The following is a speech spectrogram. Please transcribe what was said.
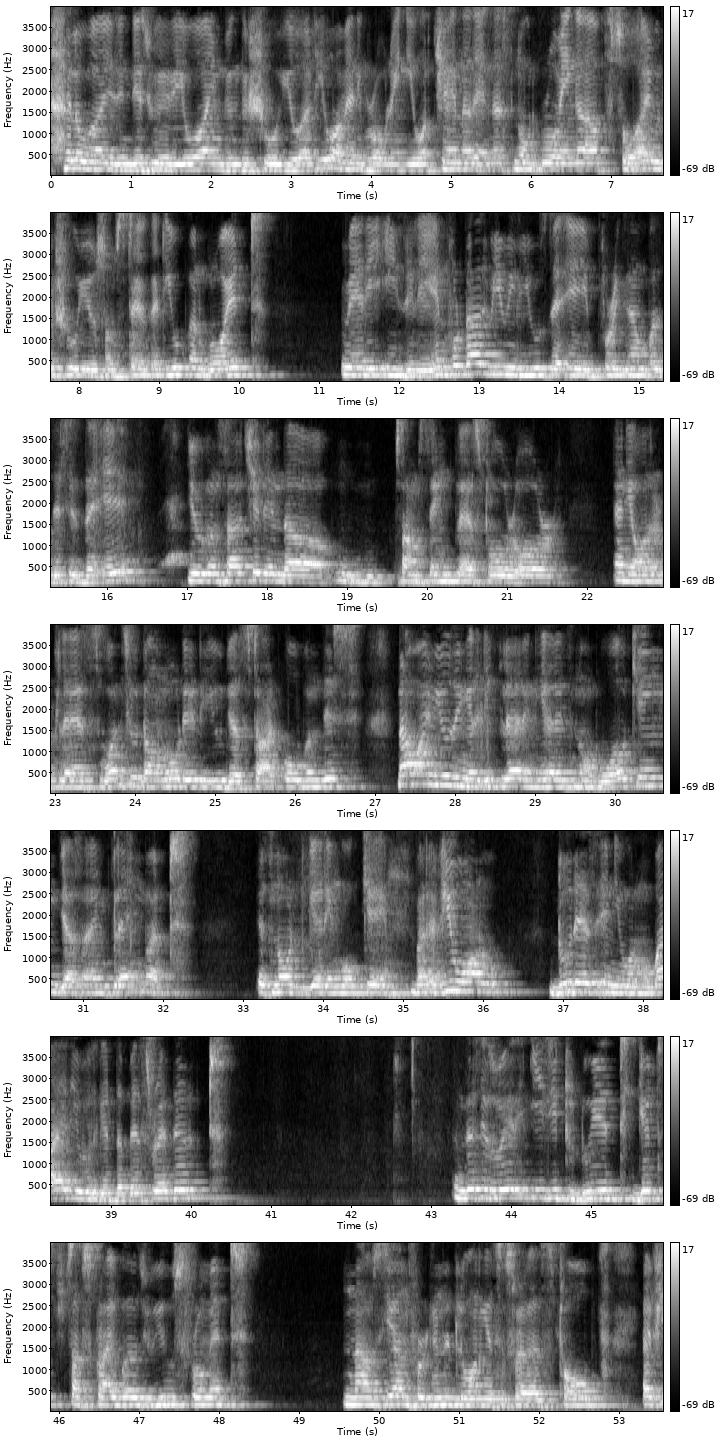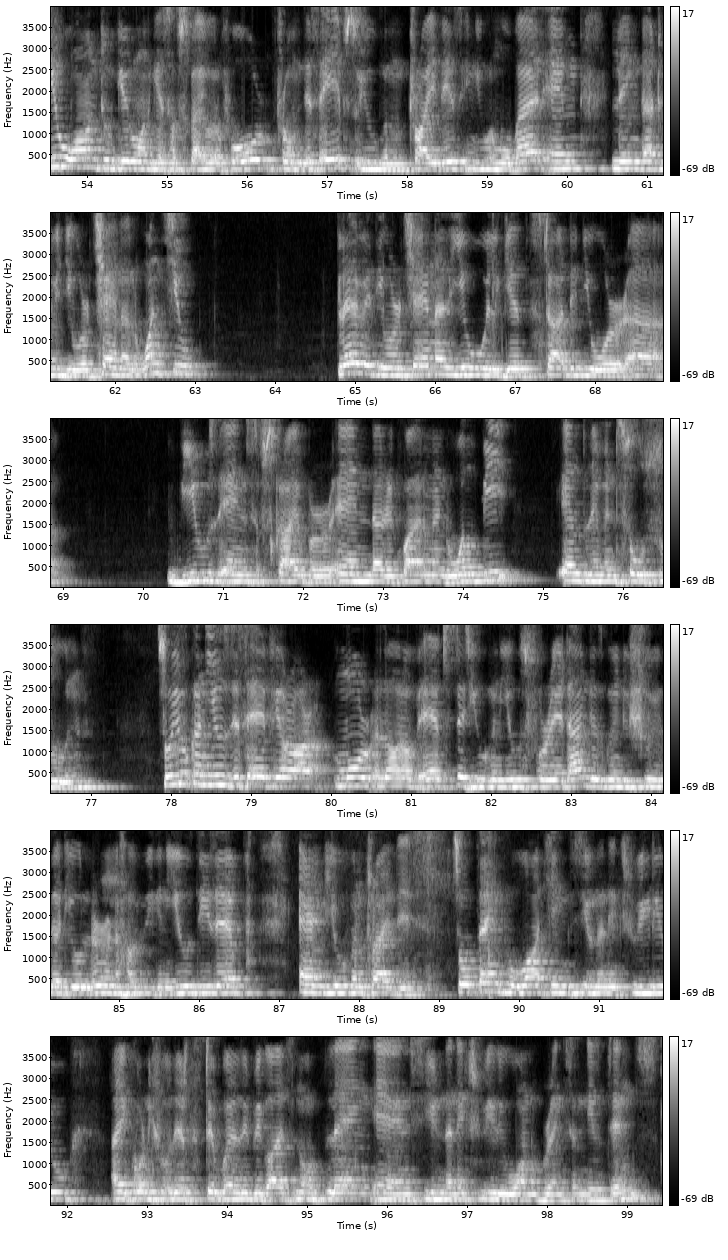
hello guys in this video i'm going to show you if you have any problem in your channel and it's not growing up so i will show you some steps that you can grow it very easily. And for that we will use the app. For example this is the app. You can search it in the mm, samsung play store or any other place. Once you download it you just start open this now I'm using LD player in here. It's not working. Just I'm playing but it's not getting okay. But if you want to do this in your mobile you will get the best result. And this is very easy to do it. Get subscribers views from it. Now see unfortunately one get subscribers stopped if you want to get 1k subscriber for from this app so you can try this in your mobile and link that with your channel. Once you play with your channel you will get started your uh, views and subscriber and the requirement will be implemented so soon so you can use this app there are more a lot of apps that you can use for it. I'm just going to show you that you learn how you can use these apps and you can try this. So thanks for watching. See you in the next video. I couldn't show this step by step because not playing. And see you in the next video. Want to bring some new things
